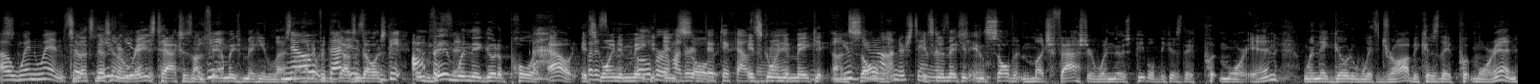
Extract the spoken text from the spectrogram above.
a win-win. So, so that's, that's going to raise taxes on he, families making less no, than $150,000. The and then when they go to pull it out, it's, it's going to make it insolvent. It's going right? to make it you insolvent. Do not understand it's going to make issue. it insolvent much faster when those people, because they've put more in, when they go to withdraw because they've put more in,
